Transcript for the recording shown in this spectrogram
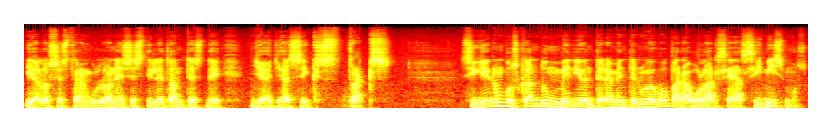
y a los estrangulones estiletantes de Yayasik Stax, siguieron buscando un medio enteramente nuevo para volarse a sí mismos,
